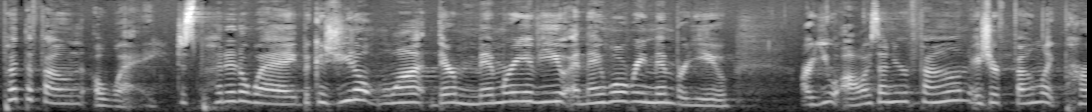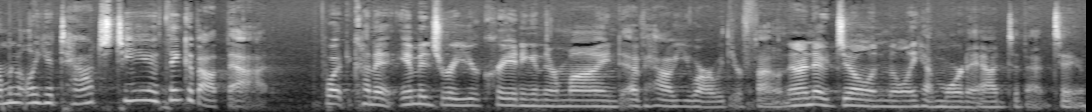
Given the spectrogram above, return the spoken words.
put the phone away. Just put it away because you don't want their memory of you and they will remember you. Are you always on your phone? Is your phone like permanently attached to you? Think about that. What kind of imagery you're creating in their mind of how you are with your phone. And I know Jill and Millie have more to add to that too.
